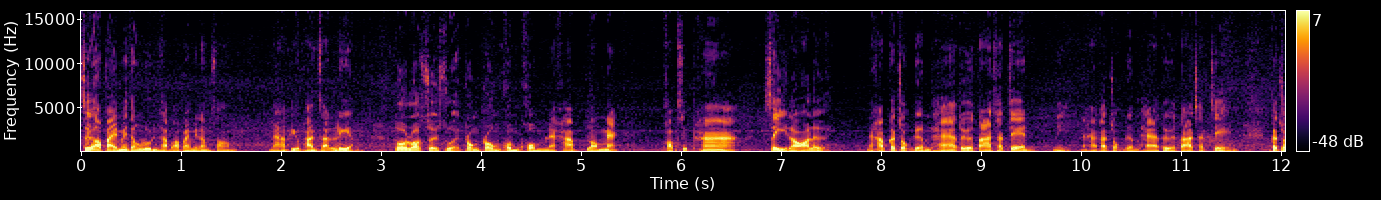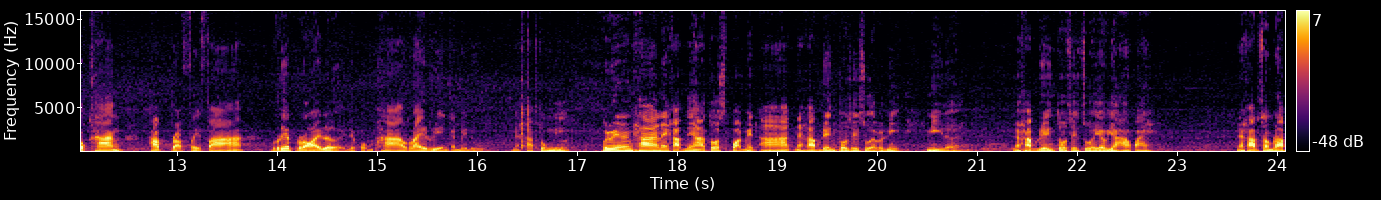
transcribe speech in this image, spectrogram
ซื้อเอาไปไม่ต้องลุ้นครับเอาไปไม่ต้องซ่อมนะครับผิวพรรณสันเหลี่ยม ตัวรถสวยๆ ตรงๆ คมๆนะครับล้อแม็กขอบ 15 4 ล้อเลยนะครับกระจกเดิมแท้โตโยต้าชัดเจนนี่นะฮะกระจกเดิมแท้โตโยต้าชัดเจน กระจกข้างพับปรับไฟฟ้าเรียบร้อยเลย เดี๋ยวผมพาไล่เรียงกันไปดูนะครับตรงนี้บริเวณด้านข้างนะครับเนี่ยฮะตัวสปอร์ตเมดอาร์คนะครับเรียงตัวสวยๆแบบนี้นี่เลยนะครับเรียงตัวสวยๆยาวๆไปนะครับสำหรับ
